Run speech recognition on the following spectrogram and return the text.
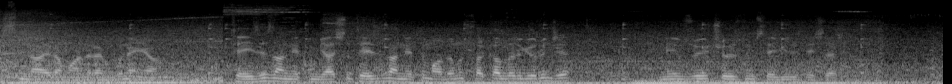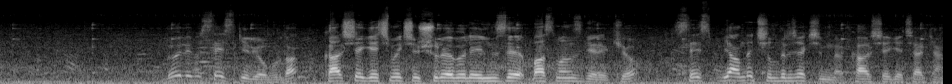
Bismillahirrahmanirrahim. Bu ne ya? Teyze zannettim, yaşlı teyze zannettim. Adamın sakalları görünce mevzuyu çözdüm sevgili izleyiciler. Böyle bir ses geliyor buradan. Karşıya geçmek için şuraya böyle elinize basmanız gerekiyor. Ses bir anda çıldıracak şimdi karşıya geçerken.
